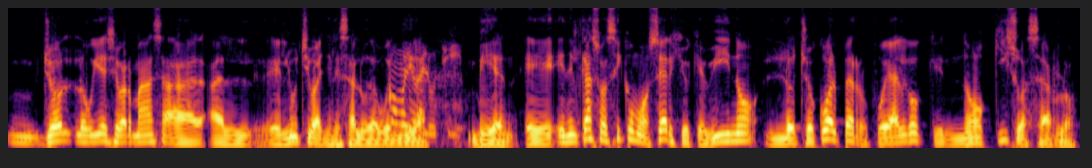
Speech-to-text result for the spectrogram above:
mm, yo lo voy a llevar más a- al eh, Luchi Bañez, le saluda, buen ¿Cómo día. Luchi? Bien, eh, en el caso así como Sergio, que vino, lo chocó al perro, fue algo que no quiso hacerlo.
